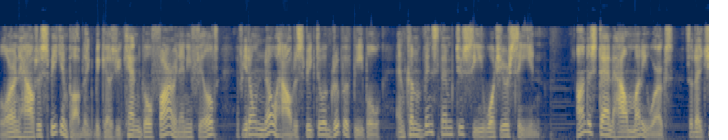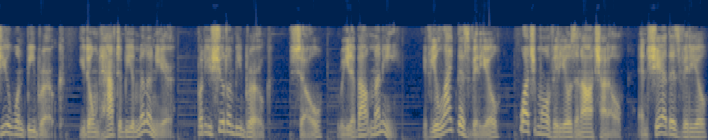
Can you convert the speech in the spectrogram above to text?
Learn how to speak in public because you can't go far in any field if you don't know how to speak to a group of people and convince them to see what you're seeing. Understand how money works so that you won't be broke. You don't have to be a millionaire, but you shouldn't be broke. So, read about money. If you like this video, watch more videos on our channel and share this video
